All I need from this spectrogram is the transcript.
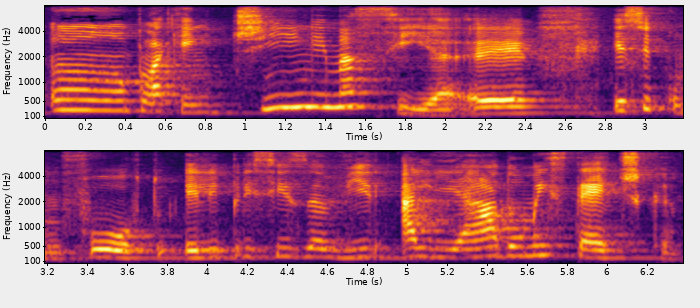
ampla, quentinha e macia. É, esse conforto, ele precisa vir aliado a uma estética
